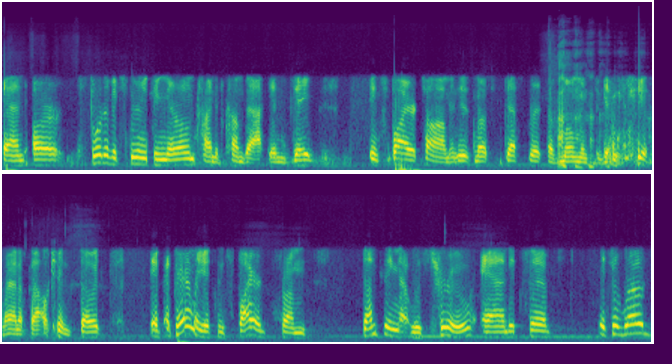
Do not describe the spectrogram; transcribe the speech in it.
and are sort of experiencing their own kind of comeback, and they inspire Tom in his most desperate of moments against the Atlanta Falcons. So it's it, apparently it's inspired from something that was true, and it's a it's a road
